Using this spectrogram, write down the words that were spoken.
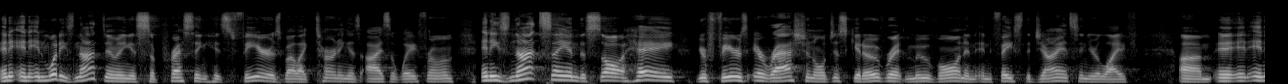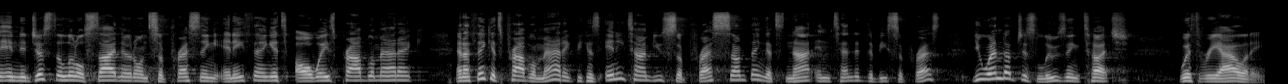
And, and, and what he's not doing is suppressing his fears by like turning his eyes away from him. And he's not saying to Saul, hey, your fear's irrational, just get over it and move on and, and face the giants in your life. Um, and, and, and just a little side note on suppressing anything, it's always problematic. And I think it's problematic because anytime you suppress something that's not intended to be suppressed, you end up just losing touch with reality.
